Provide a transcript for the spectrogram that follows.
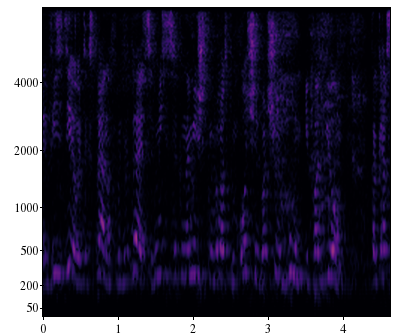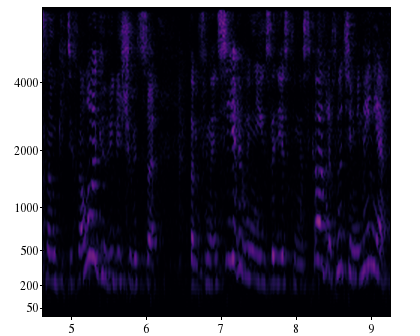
везде в этих странах наблюдается вместе с экономическим ростом очень большой бум и подъем как раз науки и технологий, увеличивается там, финансирование, их задействованность кадров, но тем не менее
